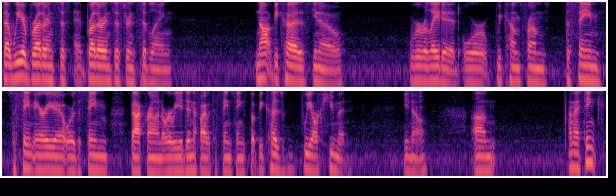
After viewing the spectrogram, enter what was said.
That we are brother and sis- brother and sister and sibling. Not because you know we're related or we come from the same the same area or the same background or we identify with the same things, but because we are human. You know, um, and I think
